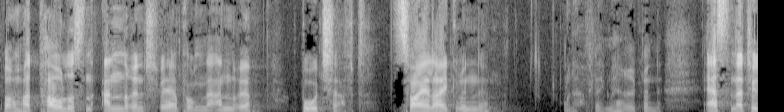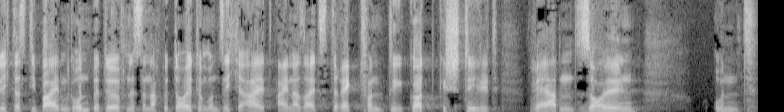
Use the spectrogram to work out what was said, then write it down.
Warum hat Paulus einen anderen Schwerpunkt, eine andere Botschaft? Zweierlei Gründe. Oder vielleicht mehrere Gründe. Erstens natürlich, dass die beiden Grundbedürfnisse nach Bedeutung und Sicherheit einerseits direkt von Gott gestillt werden sollen und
